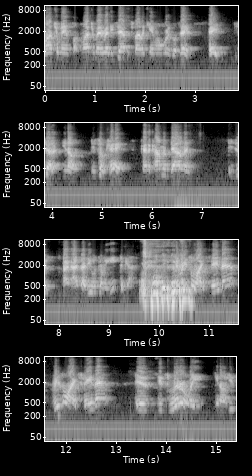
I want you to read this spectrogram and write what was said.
Macho Man, Macho Man Randy Savage finally came over and goes, "Hey, hey, you gotta, you know, it's okay. Kind of calm him down, and he just, I, I thought he was going to eat the guy. the reason why I say that, reason why I say that is, it's literally, you know, he's,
